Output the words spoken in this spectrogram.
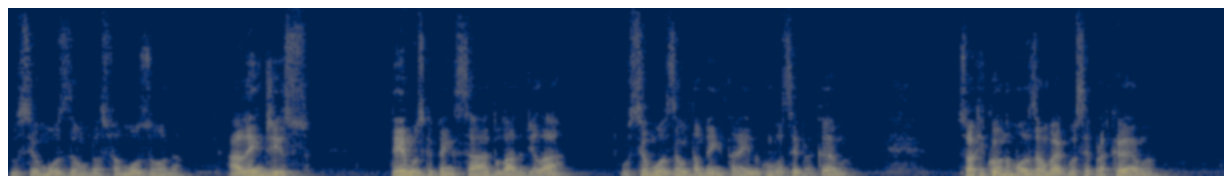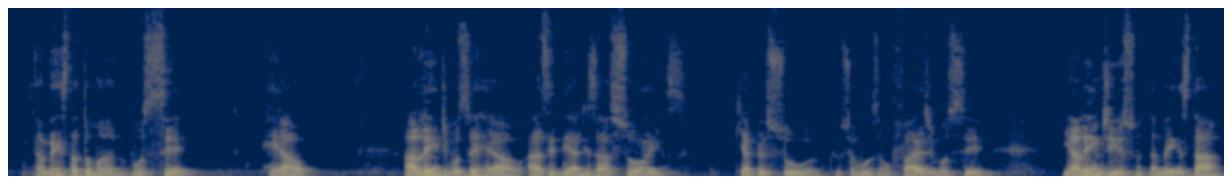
do seu mozão, da sua mozona. Além disso, temos que pensar do lado de lá. O seu mozão também está indo com você para a cama. Só que quando o mozão vai com você para a cama, também está tomando você real, além de você real, as idealizações que a pessoa, que o seu mozão faz de você, e além disso, também está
